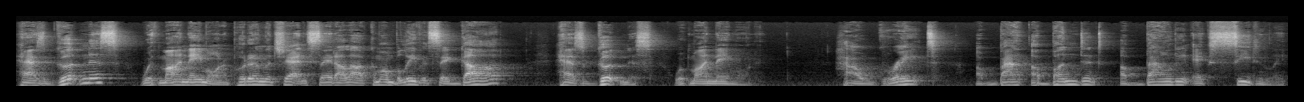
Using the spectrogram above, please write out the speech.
has goodness with my name on it. Put it in the chat and say it out loud. Come on, believe it. Say, God has goodness with my name on it. How great, ab- abundant, abounding exceedingly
